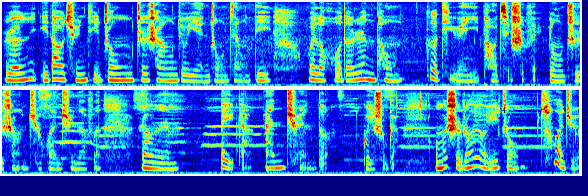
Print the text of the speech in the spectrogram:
人一到群体中，智商就严重降低。为了获得认同，个体愿意抛弃是非，用智商去换取那份让人倍感安全的归属感。我们始终有一种错觉，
